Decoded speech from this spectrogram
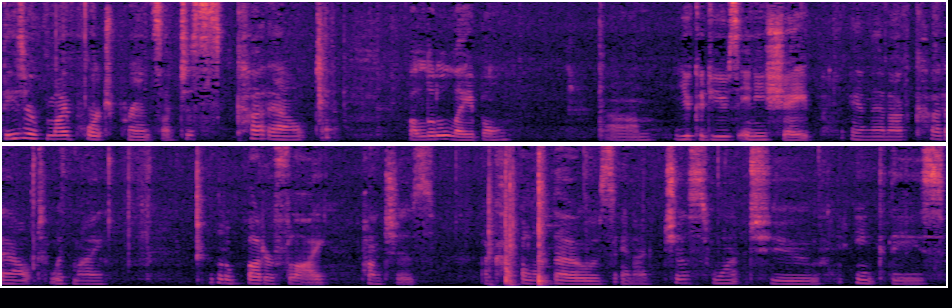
these are my porch prints. I've just cut out a little label. Um, you could use any shape. And then I've cut out with my little butterfly punches a couple of those. And I just want to ink these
